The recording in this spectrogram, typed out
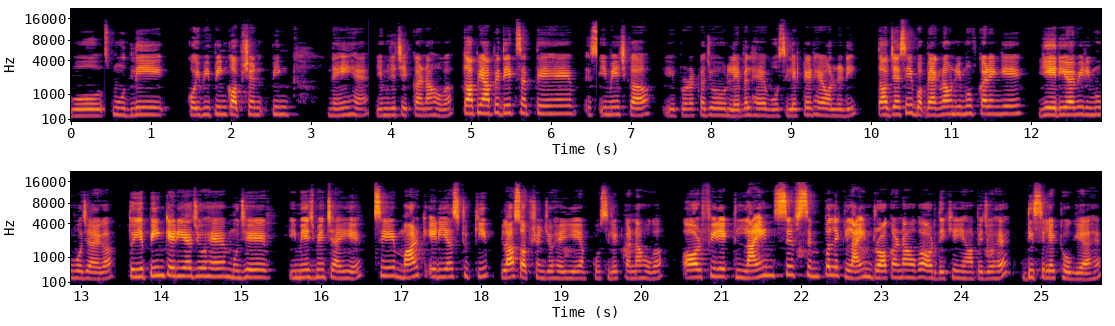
वो स्मूथली कोई भी पिंक ऑप्शन पिंक नहीं है, ये मुझे चेक करना होगा। तो आप यहाँ पे देख सकते हैं इस इमेज का, ये प्रोडक्ट का जो लेवल है, वो सिलेक्टेड है ऑलरेडी तो आप जैसे ही बैकग्राउंड रिमूव करेंगे, ये एरिया भी रिमूव हो जाएगा। तो ये पिंक एरिया जो है, मुझे इमेज में चाहिए। से mark areas to keep plus option जो है ये आपको सिलेक्ट करना होगा। और फिर एक लाइन सिर्फ़ सिंपल एक लाइन ड्रॉ करना होगा और देखिए यहाँ पे जो है डिसिलेक्ट हो गया है।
